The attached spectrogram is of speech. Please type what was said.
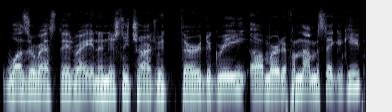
was arrested, right, and initially charged with third degree uh, murder, if I'm not mistaken, Keith.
